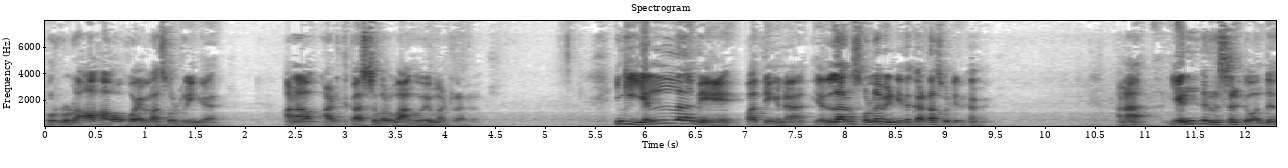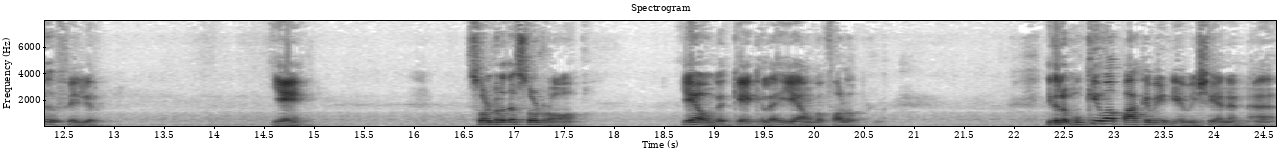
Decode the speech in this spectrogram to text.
பொருளோட ஆஹா ஓஹோ எல்லாம் சொல்கிறீங்க ஆனால் அடுத்த கஸ்டமர் வாங்கவே மாட்டுறாரு இங்கே எல்லாமே பார்த்தீங்கன்னா எல்லாரும் சொல்ல வேண்டியதை கரெக்டாக சொல்லியிருக்காங்க. ஆனால் எண்டு ரிசல்ட் வந்து ஃபெயிலியர் ஏன்? சொல்கிறத சொல்கிறோம் ஏன் அவங்க கேட்கல? ஏன் அவங்க ஃபாலோ பண்ணல? இதில் முக்கியமாக பார்க்க வேண்டிய விஷயம் என்னென்னா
